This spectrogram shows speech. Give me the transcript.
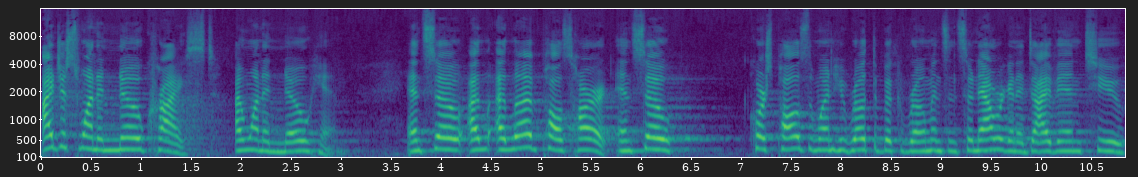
I just want to know Christ. I want to know him. And so I, I love Paul's heart. And so, of course, Paul's the one who wrote the book of Romans. And so now we're going to dive into,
